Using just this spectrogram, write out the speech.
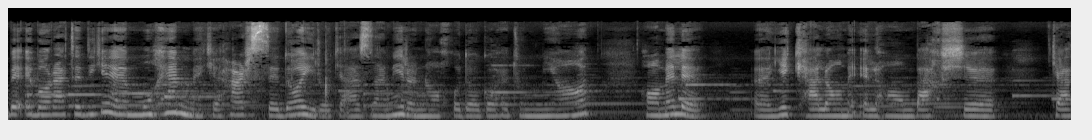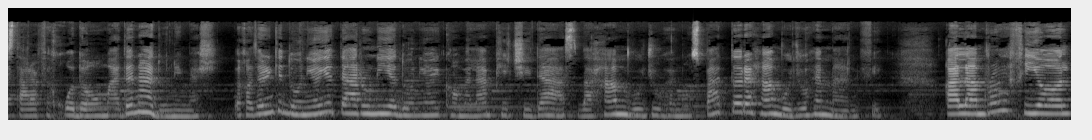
به عبارت دیگه مهمه که هر صدایی رو که از زمیر ناخداگاهتون میاد حامل یک کلام الهام بخش که از طرف خدا اومده ندونیمش. به خاطر اینکه دنیای درونی دنیای کاملا پیچیده است و هم وجوه مثبت داره هم وجوه منفی. قلمرو خیال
